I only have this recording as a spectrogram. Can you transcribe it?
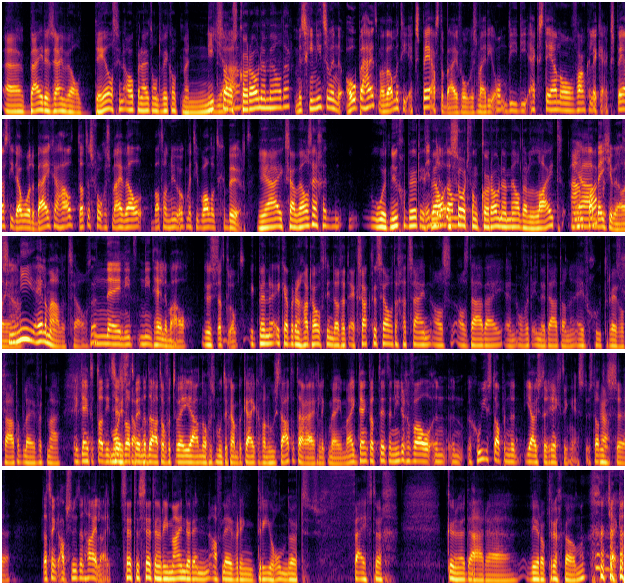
Eh, beide zijn wel deels in openheid ontwikkeld, maar niet Ja. zoals coronamelder. Misschien niet zo in de openheid, maar wel met die experts erbij volgens mij. Die, on- die, die externe onafhankelijke experts die daar worden bijgehaald. Dat is volgens mij wel wat er nu ook met die wallet gebeurt. Ja, ik zou wel zeggen, hoe het nu gebeurt, is Minder wel een soort van coronamelder light aanpak. Ja, een beetje wel, Het is ja. niet helemaal hetzelfde. Nee, niet, niet helemaal. Dus Dat klopt. ik, ben, ik heb er een hard hoofd in dat het exact hetzelfde gaat zijn als, als daarbij. En of het inderdaad dan een even goed resultaat oplevert. Maar Ik denk dat dat iets is wat we inderdaad over twee jaar nog eens moeten gaan bekijken van hoe staat het daar eigenlijk mee. Maar ik denk dat dit in ieder geval een, een goede stap in de juiste richting is. Dus dat, Ja. is, eh, dat vind ik absoluut een highlight. zet, zet een reminder in aflevering 350. Kunnen we daar eh, weer op terugkomen. Check.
